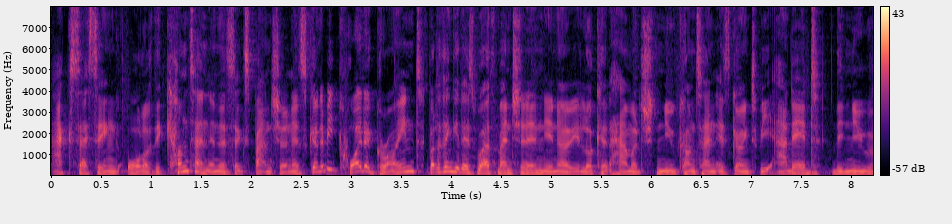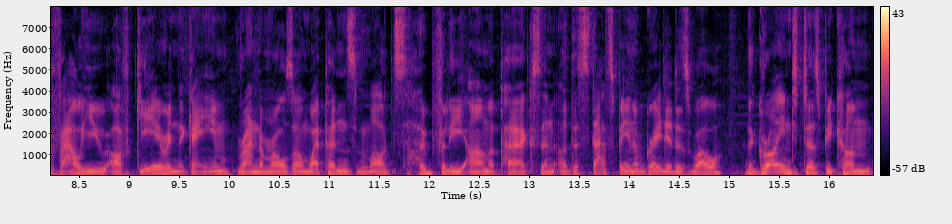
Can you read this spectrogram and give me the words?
accessing all of the content in this expansion. It's going to be quite a grind, but I think it is worth mentioning, you know, you look at how much new content is going to be added, the new value of gear in the game, random rolls on weapons, mods, hopefully armor perks and other stats being upgraded as well. The grind does become,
